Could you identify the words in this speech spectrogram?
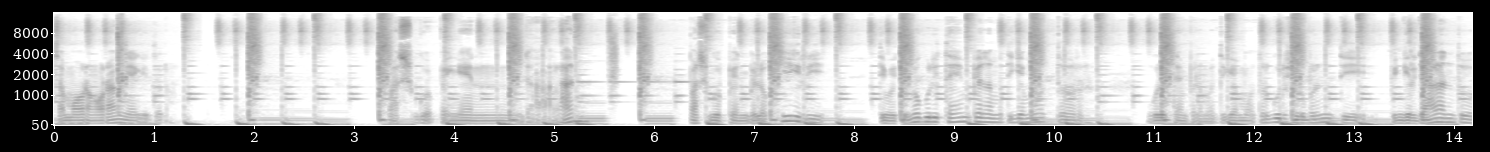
sama orang-orangnya gitu loh pas gue pengen jalan pas gue pengen belok kiri tiba-tiba gue ditempel sama tiga motor. Gue ditempel sama tiga motor gue disuruh berhenti. Pinggir jalan tuh.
